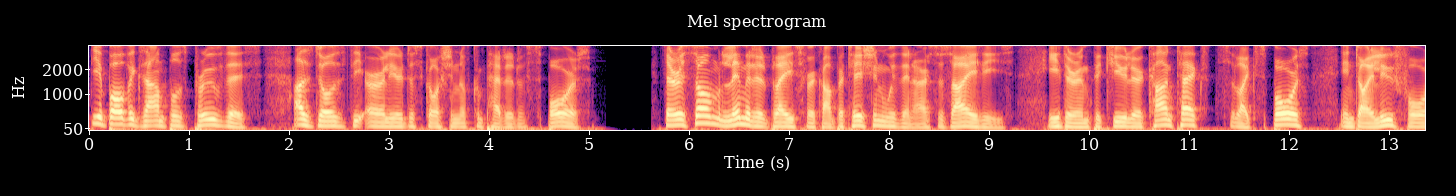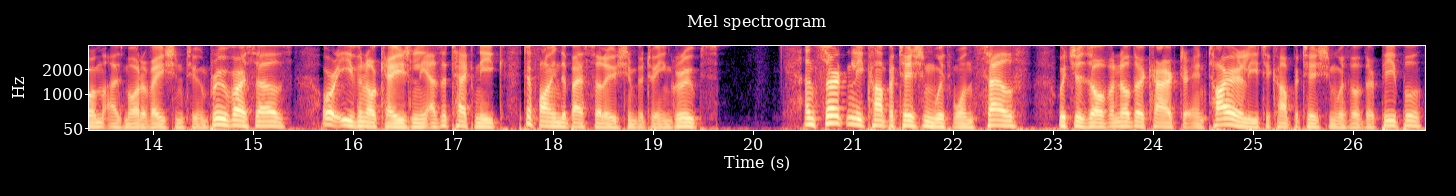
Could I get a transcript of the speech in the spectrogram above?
The above examples prove this, as does the earlier discussion of competitive sport. There is some limited place for competition within our societies, either in peculiar contexts like sport, in dilute form as motivation to improve ourselves, or even occasionally as a technique to find the best solution between groups. And certainly competition with oneself, which is of another character entirely to competition with other people,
